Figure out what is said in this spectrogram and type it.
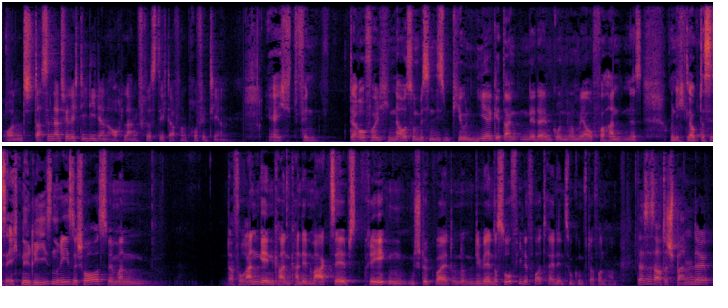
und das sind natürlich die, die dann auch langfristig davon profitieren. Ja, ich finde, darauf wollte ich hinaus, so ein bisschen diesen Pioniergedanken, der da im Grunde genommen ja auch vorhanden ist. Und ich glaube, das ist echt eine riesen, riesen Chance, wenn man da vorangehen kann, kann den Markt selbst prägen ein Stück weit und, und, die werden doch so viele Vorteile in Zukunft davon haben. Das ist auch das Spannende,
